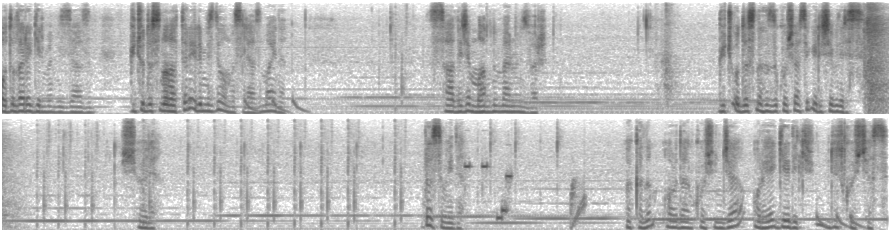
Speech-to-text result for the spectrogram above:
odalara girmemiz lazım. Güç odasının anahtarı elimizde olması lazım. Aynen. Sadece magnum mermimiz var. Güç odasına hızlı koşarsak erişebiliriz. Şöyle. Burası mıydı? Bakalım oradan koşunca oraya girdik. Düz koşacağız.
